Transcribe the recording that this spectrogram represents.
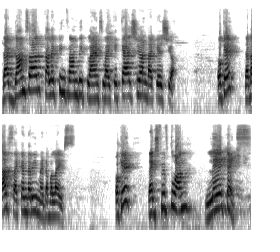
That gums are collecting from the plants like acacia and acacia. Okay, that are secondary metabolites. Okay, next fifth one, latex.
